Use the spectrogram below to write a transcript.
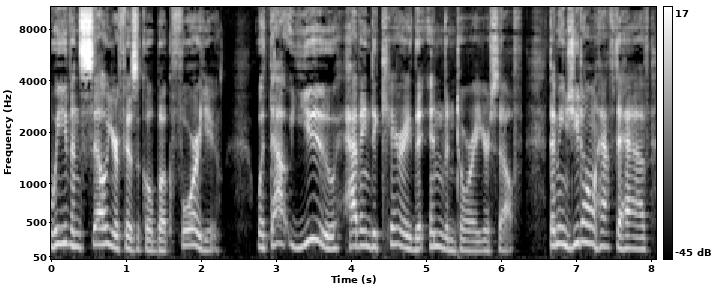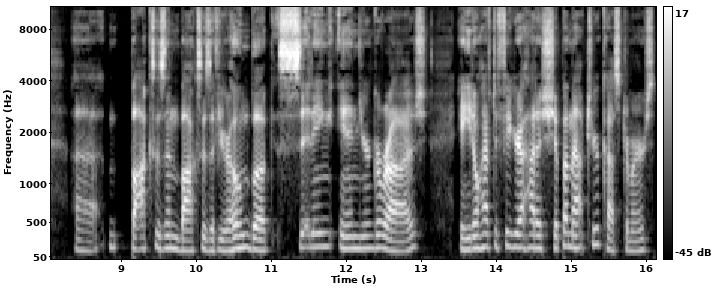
will even sell your physical book for you without you having to carry the inventory yourself. That means you don't have to have uh, boxes and boxes of your own book sitting in your garage, and you don't have to figure out how to ship them out to your customers.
